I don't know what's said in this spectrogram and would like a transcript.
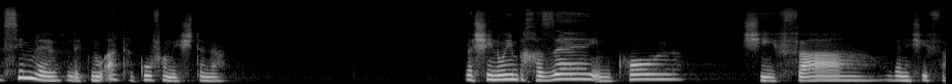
נשים לב לתנועת הגוף המשתנה, לשינויים בחזה עם כל שאיפה ונשיפה.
